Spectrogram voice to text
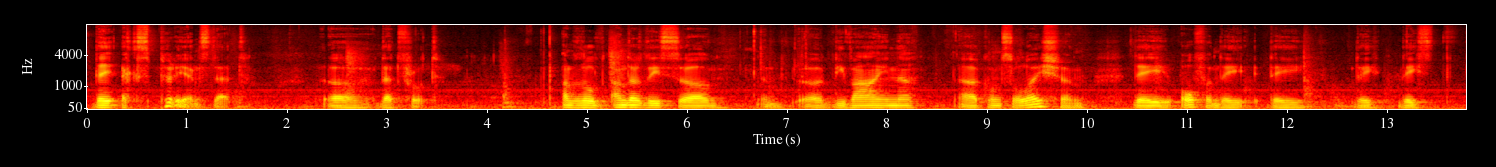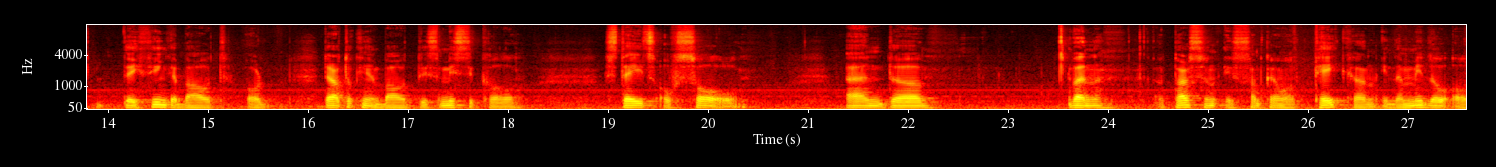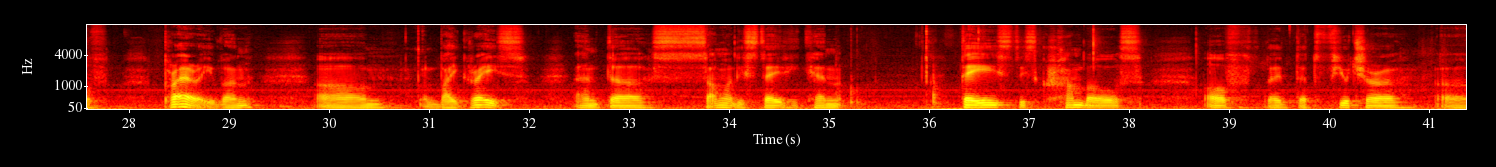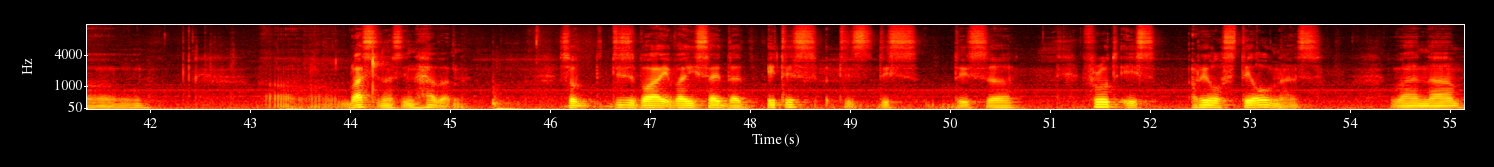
they experienced that, uh, that fruit. Under, under this uh, uh, divine uh, consolation, they often they they they they they think about or they are talking about this mystical states of soul, and uh, when a person is some kind of taken in the middle of prayer, even um, by grace, and uh, somehow this state he can taste these crumbles of that, that future uh, uh, blessedness in heaven. So this is why, why he said that it is this this this uh, fruit is real stillness when um,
